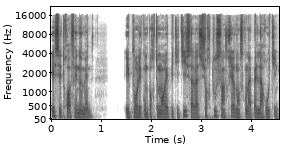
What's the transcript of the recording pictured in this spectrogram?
et ces trois phénomènes. Et pour les comportements répétitifs, ça va surtout s'inscrire dans ce qu'on appelle la routine.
